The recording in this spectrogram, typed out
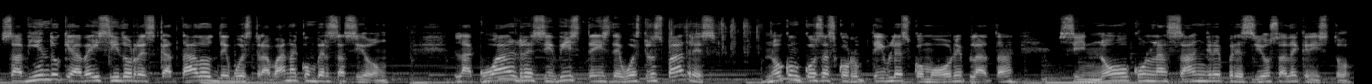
Sabiendo que habéis sido rescatados de vuestra vana conversación, la cual recibisteis de vuestros padres no con cosas corruptibles como oro y plata, sino con la sangre preciosa de Cristo,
